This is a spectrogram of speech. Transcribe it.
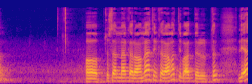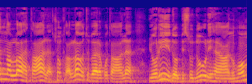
Hop, tusamma keramatyn keramat diýip at berilipdir. Lianna Allah Taala, çünki Allah tebaraka we taala yuridu bi suduriha anhum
